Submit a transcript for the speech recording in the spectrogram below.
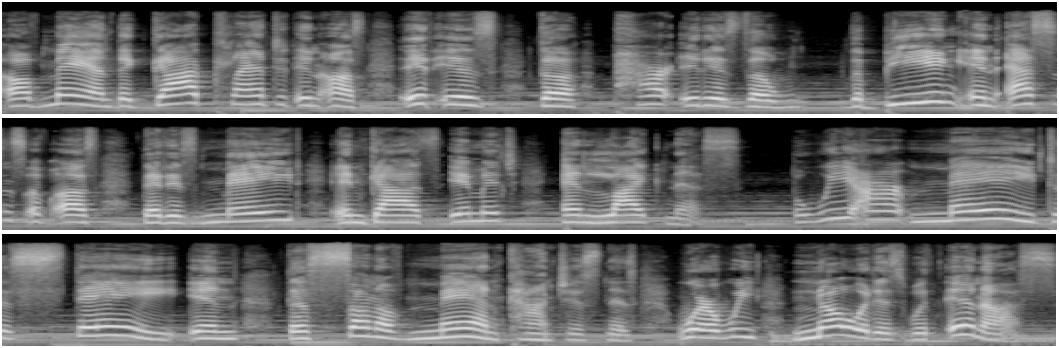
of man that God planted in us. It is the part, it is the the being in essence of us that is made in God's image and likeness. But we aren't made to stay in the Son of Man consciousness where we know it is within us.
